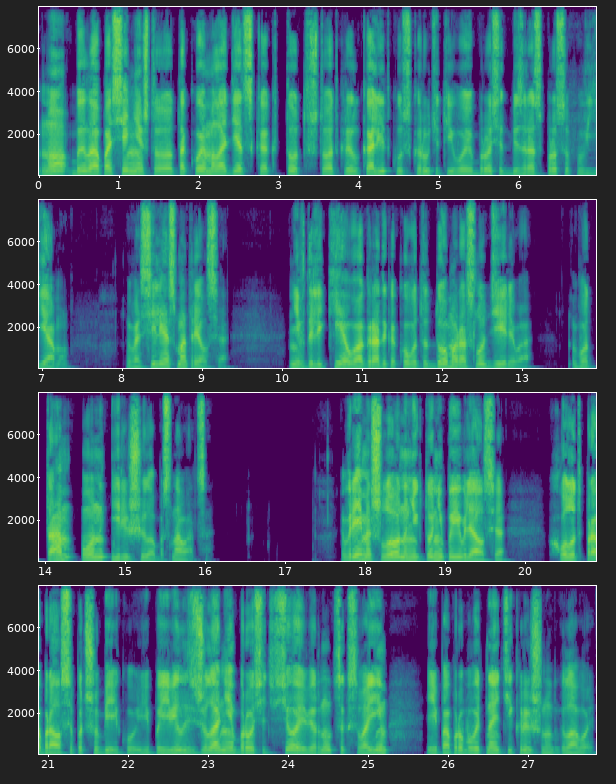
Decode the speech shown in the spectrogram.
но было опасение, что такой молодец, как тот, что открыл калитку, скрутит его и бросит без расспросов в яму. Василий осмотрелся. Невдалеке у ограды какого-то дома росло дерево. Вот там он и решил обосноваться. Время шло, но никто не появлялся. Холод пробрался под шубейку, и появилось желание бросить все и вернуться к своим и попробовать найти крышу над головой.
